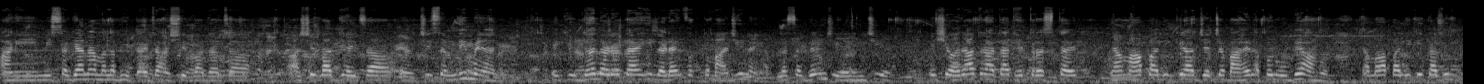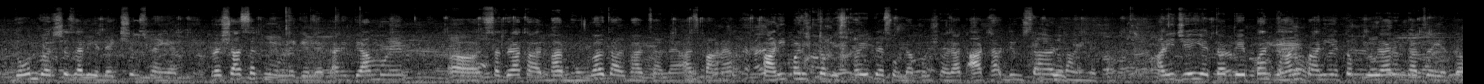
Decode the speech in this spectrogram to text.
आणि मी सगळ्यांना मला भेटायचा आशीर्वादाचा आशीर्वाद घ्यायचा ची संधी मिळाली. एक युद्ध लढत आहे ही लढाई फक्त माझी नाही आपल्या सगळ्यांची आहे ह्यांची आहे. हे शहरात राहतात हे त्रस्त आहेत. ह्या महापालिकेत ज्याच्या बाहेर आपण उभे आहोत त्या महापालिकेत अजून दोन वर्ष झाली इलेक्शन्स नाही आहेत. प्रशासक नेमले गेले आहेत आणि त्यामुळे सगळा कारभार भोंगळ कारभार झाला आहे आज पाण्या पाणी पण इतकं विस्कळीत आहे सोलापूर शहरात. आठ आठ दिवसाआड पाणी येतं. आणि जे येतं ते पण घाण पाणी येतं पिवळ्या रंगाचं येतं.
